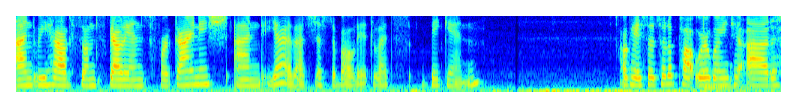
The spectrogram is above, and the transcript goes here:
And we have some scallions for garnish. And yeah that's just about it. Let's begin. Okay so to the pot we're going to add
